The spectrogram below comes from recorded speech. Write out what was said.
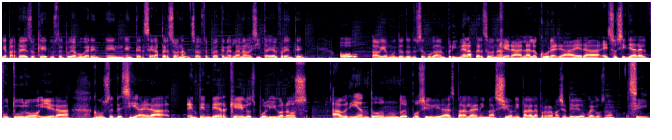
Y aparte de eso que usted podía jugar en, en- en tercera persona, o sea, usted podía tener la navecita ahí al frente. O había mundos donde usted jugaba en primera persona. Que era la locura, ya era, eso sí ya era el futuro y era, como usted decía, era entender que los polígonos abrían todo un mundo de posibilidades para la animación y para la programación de videojuegos, ¿no? Sí,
